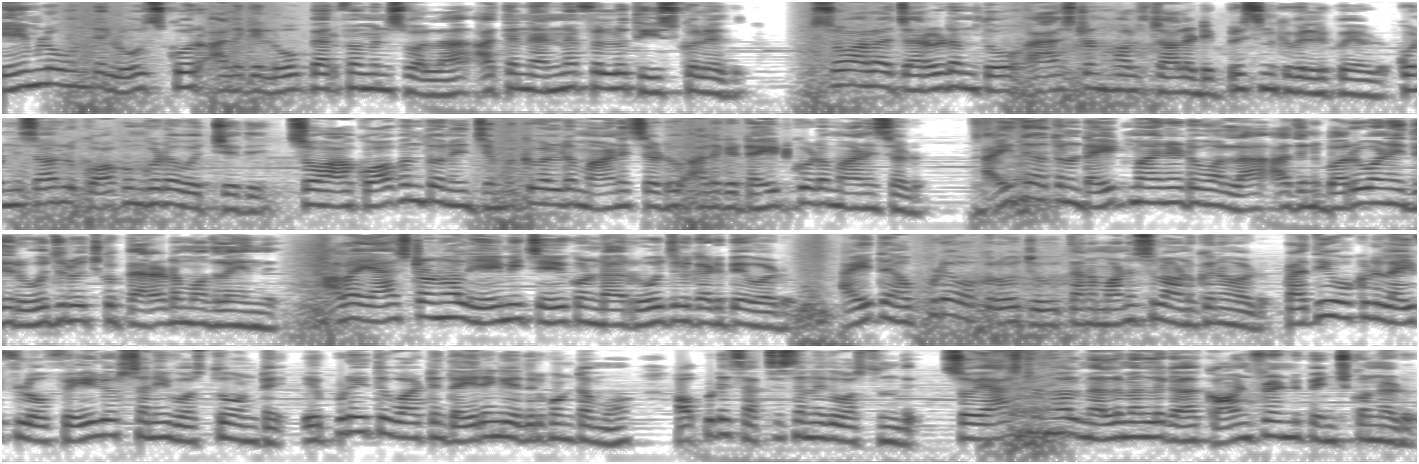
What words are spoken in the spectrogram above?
గేమ్లో ఉండే లో స్కోర్ అలాగే లో పెర్ఫార్మెన్స్ వల్ల అతను ఎన్ఎఫ్ఎల్లో తీసుకోలేదు. సో అలా జరగడంతో ఆస్టన్ హాల్ చాలా డిప్రెషన్కి వెళ్ళిపోయాడు. కొన్నిసార్లు కోపం కూడా వచ్చేది. సో ఆ కోపంతోనే జిమ్కి వెళ్ళడం మానేశాడు. అలాగే డైట్ కూడా మానేశాడు. అయితే అతను డైట్ మానేయడం వల్ల అతని బరువు అనేది రోజు రోజుకు పెరగడం మొదలైంది. అలా యాస్ట్రాన్ హాల్ ఏమీ చేయకుండా రోజులు గడిపేవాడు. అయితే అప్పుడే ఒక రోజు తన మనసులో అనుకునేవాడు ప్రతి ఒక్కటి లైఫ్లో ఫెయిల్యూర్స్ అనేవి వస్తూ ఉంటాయి. ఎప్పుడైతే వాటిని ధైర్యంగా ఎదుర్కొంటామో అప్పుడే సక్సెస్ అనేది వస్తుంది. సో యాస్టన్ హాల్ మెల్లమెల్లగా కాన్ఫిడెంట్ పెంచుకున్నాడు.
